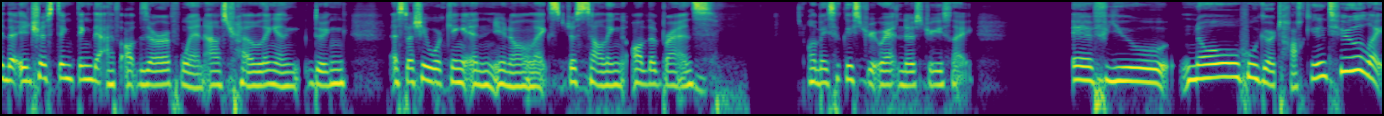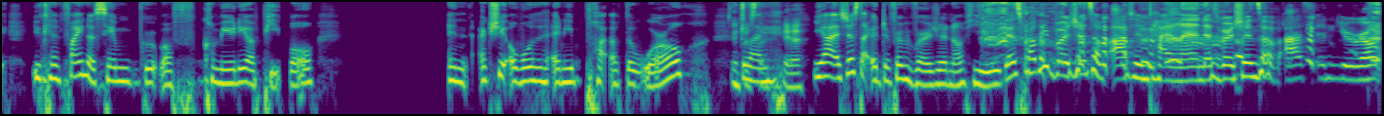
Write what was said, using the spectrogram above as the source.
the interesting thing that i've observed when i was traveling and doing especially working in you know like just selling all the brands or basically streetwear industries like if you know who you're talking to, like you can find the same group of community of people in actually almost any part of the world. Interesting. Like- yeah. Yeah, it's just like a different version of you. There's probably versions of us in Thailand, there's versions of us in Europe,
